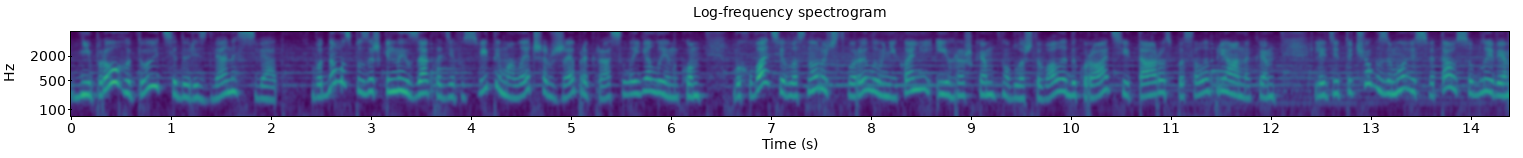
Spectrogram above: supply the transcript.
Дніпро готується до різдвяних свят. В одному з позашкільних закладів освіти малеча вже прикрасила ялинку. Вихованці власноруч створили унікальні іграшки, облаштували декорації та розписали пряники. Для діточок зимові свята особливі,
